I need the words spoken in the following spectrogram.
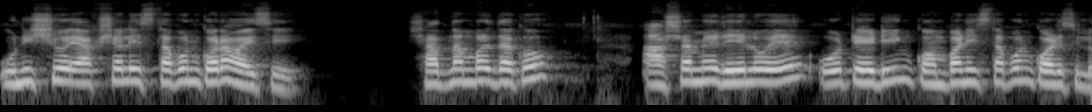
উনিশশো এক সালে স্থাপন করা হয়েছে। সাত নম্বর দেখো, আসামে রেলওয়ে ও ট্রেডিং কোম্পানি স্থাপন করেছিল।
